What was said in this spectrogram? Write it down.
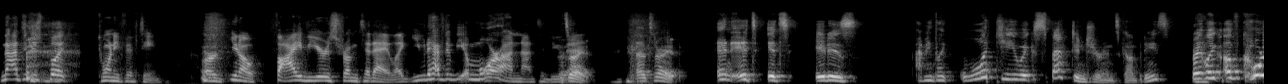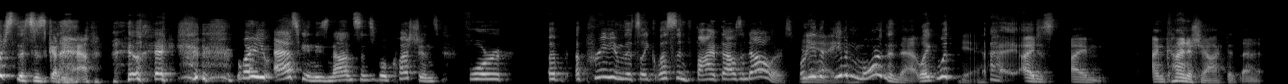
not to just put 2015 or, you know, five years from today. Like you'd have to be a moron not to do That's that. right. That's right. And it's, it's, it is, I mean, like, what do you expect insurance companies? Right? Like, of course this is going to happen. like, why are you asking these nonsensical questions for a, a premium that's like less than five thousand dollars, or yeah, even yeah. even more than that. Like, what? Yeah. I, I just I'm I'm kind of shocked at that,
